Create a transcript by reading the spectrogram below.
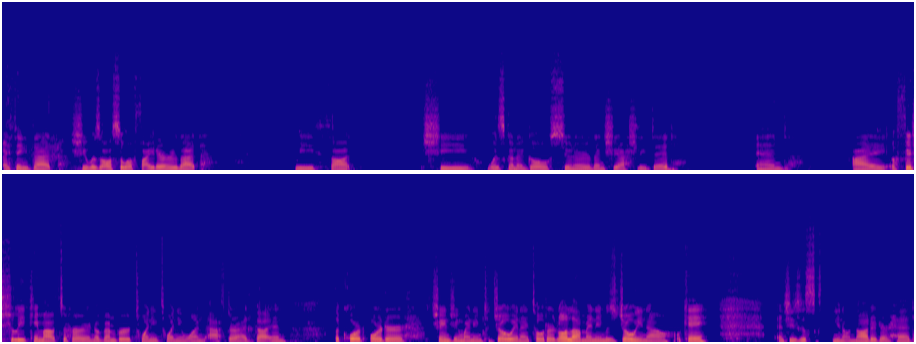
i think that she was also a fighter that we thought she was going to go sooner than she actually did and I officially came out to her in November 2021 after I had gotten the court order changing my name to Joey. And I told her, Lola, my name is Joey now, okay? And she just, you know, nodded her head.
